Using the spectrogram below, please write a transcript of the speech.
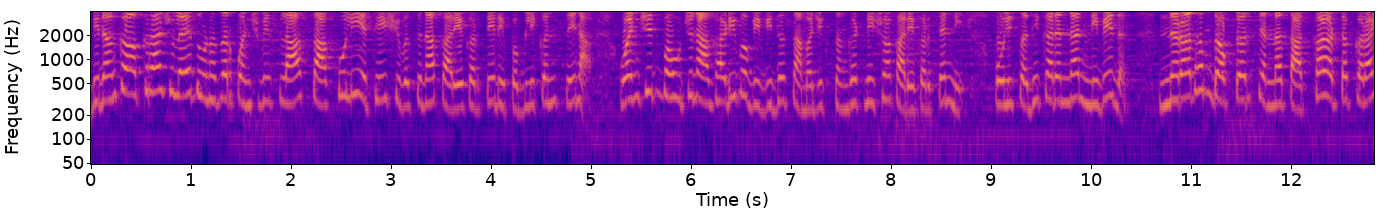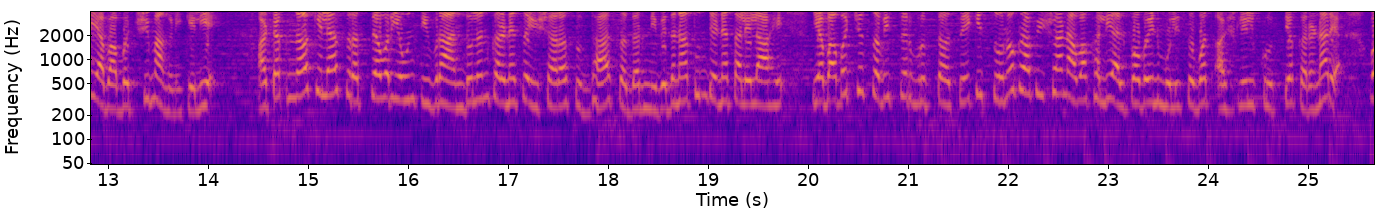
दिनांक अकरा जुलै दोन हजार पंचवीसला साकोली येथे शिवसेना कार्यकर्ते रिपब्लिकन सेना वंचित बहुजन आघाडी व विविध सामाजिक संघटनेच्या कार्यकर्त्यांनी पोलीस अधिकाऱ्यांना निवेदन नराधम डॉक्टर्स यांना तात्काळ अटक करा याबाबतची मागणी केली आहे. अटक न केल्यास रस्त्यावर येऊन तीव्र आंदोलन करण्याचा इशारा सुद्धा सदर निवेदनातून देण्यात आलेला आहे. याबाबतचे सविस्तर वृत्त असे की सोनोग्राफीच्या नावाखाली अल्पवयीन मुलीसोबत अश्लील कृत्य करणाऱ्या व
